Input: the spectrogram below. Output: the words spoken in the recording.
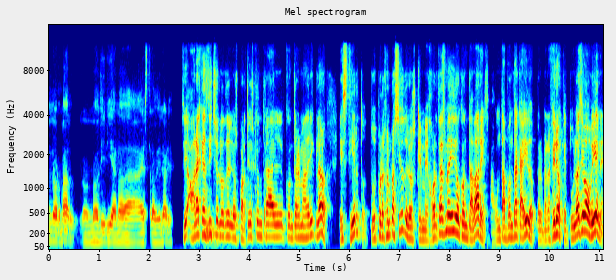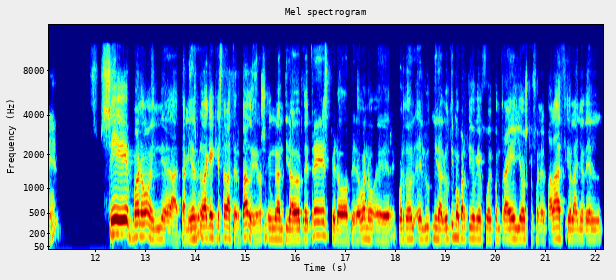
normal, no, diría nada extraordinario. Sí, ahora que has dicho lo de los partidos contra el, contra el Madrid, claro, es cierto. Tú, por ejemplo, has sido de los que mejor te has medido con Tavares. Algún tapón te ha caído, pero me refiero que tú lo has llevado bien, ¿eh? Sí, bueno, eh, también es verdad que hay que estar acertado. Yo no soy un gran tirador de tres, pero, pero bueno, eh, recuerdo, el, mira, el último partido que jugué contra ellos, que fue en el Palacio, el año del,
